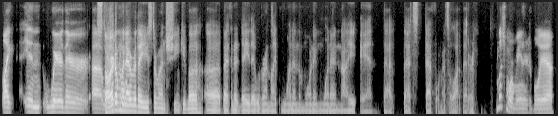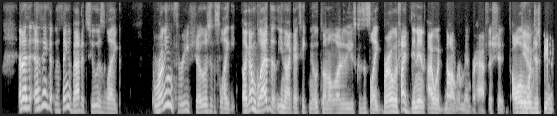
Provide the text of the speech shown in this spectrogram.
like in where they're uh, where Start they're them whenever they used to run Shinkiba. Uh, back in the day, they would run like one in the morning, one at night, and that that's that format's a lot better. Much more manageable, yeah. And I, th- I think the thing about it too is like running three shows. It's like like I'm glad that you know like I take notes on a lot of these because it's like, bro, if I didn't, I would not remember half the shit. All Yeah. would just be like,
